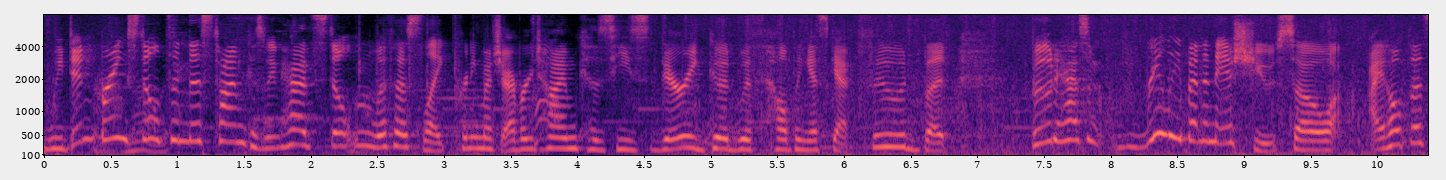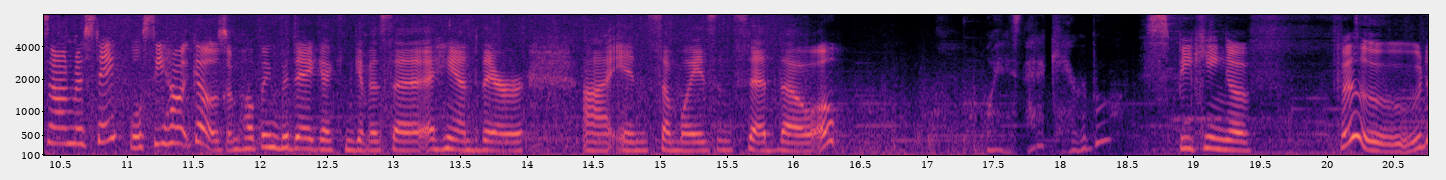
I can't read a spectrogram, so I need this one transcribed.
we didn't bring Stilton this time because we've had Stilton with us like pretty much every time because he's very good with helping us get food, but food hasn't really been an issue, so I hope that's not a mistake. We'll see how it goes. I'm hoping Bodega can give us a, a hand there uh, in some ways instead, though. Oh! Wait, is that a caribou? Speaking of food,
